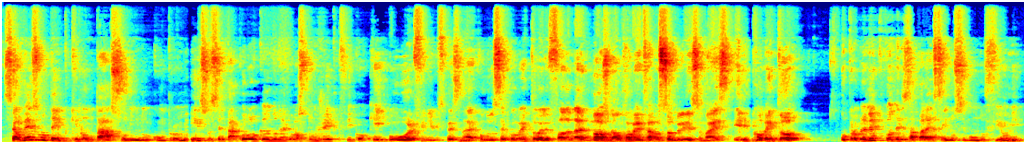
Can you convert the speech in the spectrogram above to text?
Se ao mesmo tempo que não tá assumindo o compromisso, você tá colocando o negócio de um jeito que fica ok. O Orf Space Nine, como você comentou, ele fala, nós não comentamos sobre isso, mas ele comentou. O problema é que quando eles aparecem no segundo filme,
